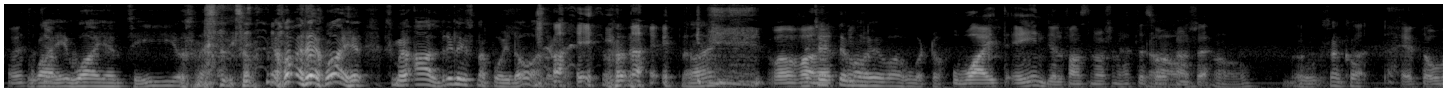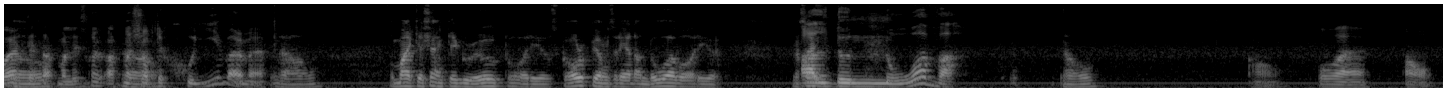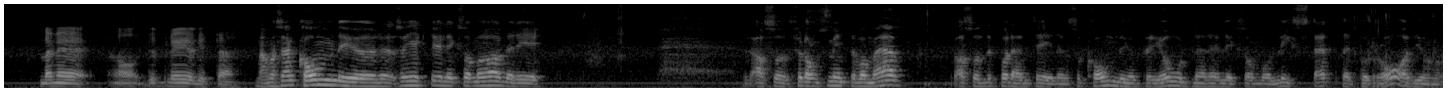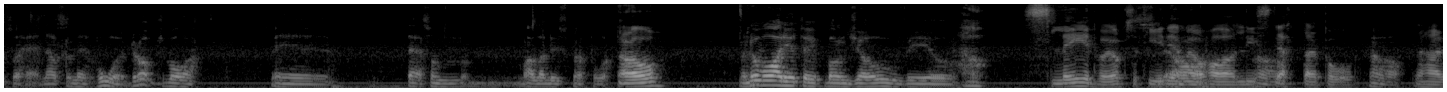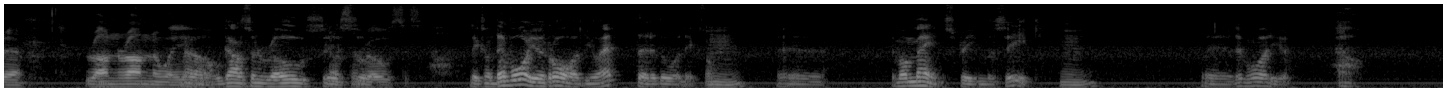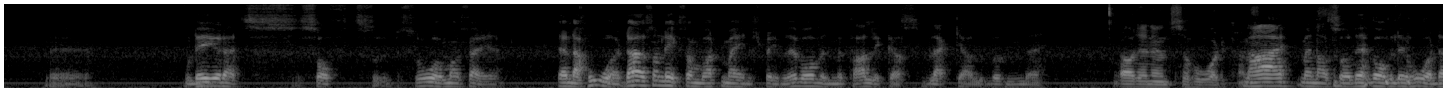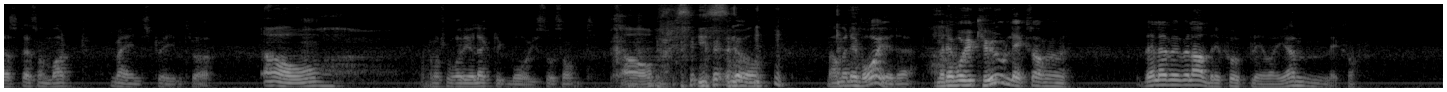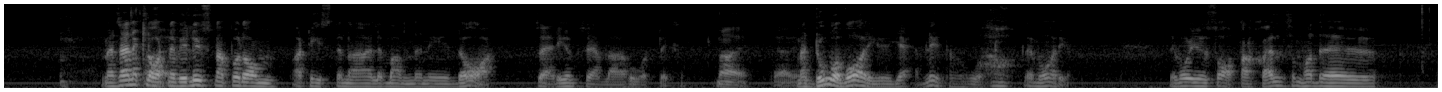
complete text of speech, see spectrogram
Jag vet att jag... Y, YNT och sådär liksom. Ja men det var ju som jag aldrig lyssnar på idag liksom. Nej, nej. Nej, Vad det fan tyckte hette man ju var hårt då. White Angel, fanns det någon som hette så kanske? Ja. Och sen kom, Helt overkligt Ja. att man lyssnade, att man Ja. köpte skivor med. ja. Och Michael Schenker Group var det ju. Scorpions redan då var det ju. Sen- Aldo Nova. Ja. Ja. Och, eh, ja. Men, eh, ja, det blev ju lite... Ja, men sen kom det ju, så gick det ju liksom över i... Alltså för de som inte var med alltså på den tiden så kom det ju en period när det liksom var listettor på radion och så här. Alltså när hårdrock var eh, det som alla lyssnade på. Ja. Men då var det ju typ Bon Jovi och Slade var ju också tidiga Ja. med att ha listettor på ja, det här eh, Run Runaway ja, och och Guns N' Roses. Guns N' och, Roses. liksom, det var ju radioettor då liksom. Mm. Eh, det var mainstream musik. Mm. Eh, det var det ju. Ja. Eh, och det är ju rätt soft så, så om man säger. Den där hårda som liksom vart mainstream det var väl Metallicas Black Album. Det. Ja, den är inte så hård kanske. Nej men alltså det var väl det hårdaste som vart mainstream tror jag. Ja. Annars var det Electric Boys och sånt. Ja, precis. ja. ja men det var ju det. Men det var ju kul liksom. Det lär vi väl aldrig få uppleva igen liksom. Men sen är det klart när vi lyssnar på de artisterna eller banden idag så är det ju inte så jävla hårt liksom. Nej, det är det. Men då var det ju jävligt hårt. Det var det ju. Det var ju Satan själv som hade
